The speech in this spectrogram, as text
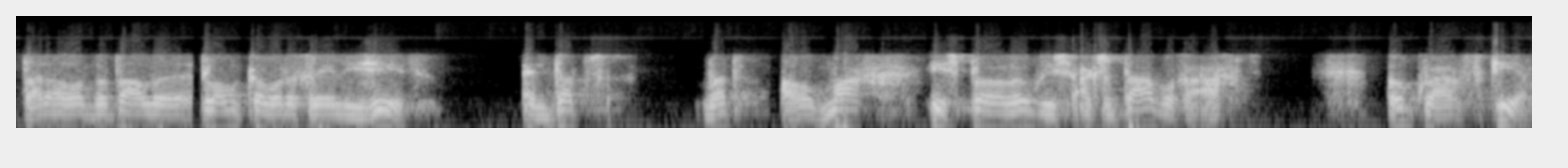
Waar al een bepaalde plan kan worden gerealiseerd. En dat wat al mag, is planologisch acceptabel geacht. Ook qua verkeer.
